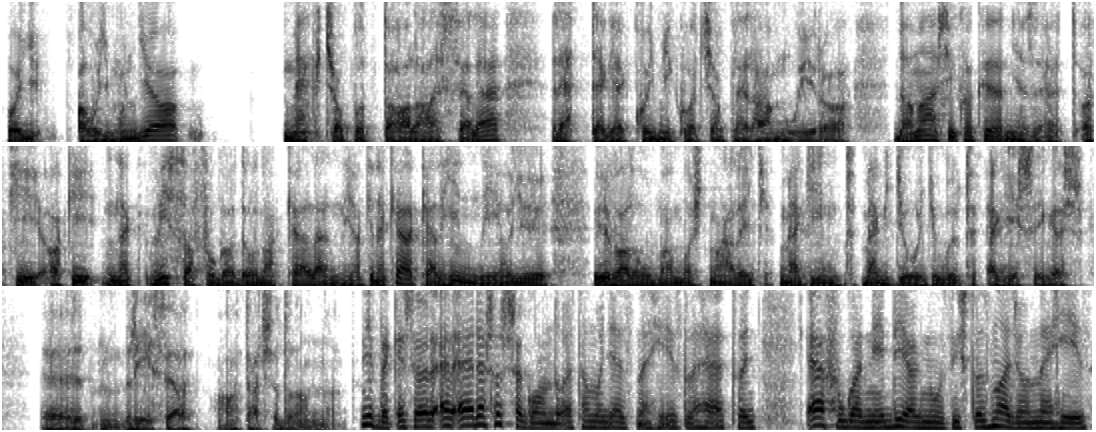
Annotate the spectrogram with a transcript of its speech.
hogy ahogy mondja, megcsapott a halál szele, rettegek, hogy mikor csap le rám újra. De a másik a környezet, aki, akinek visszafogadónak kell lenni, akinek el kell hinni, hogy ő, ő valóban most már egy megint meggyógyult, egészséges része a, a társadalomnak. Érdekes, erre sose gondoltam, hogy ez nehéz lehet, hogy elfogadni egy diagnózist az nagyon nehéz,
